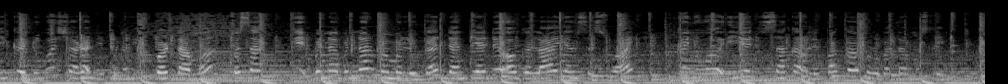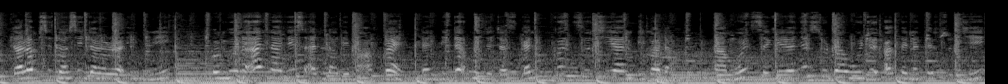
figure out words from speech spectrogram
jika dua syarat dipenuhi. Pertama, pesakit benar-benar memerlukan dan tiada organ lain yang sesuai. Kedua, ia disahkan oleh pakar perubatan Muslim. Dalam situasi darurat ini, penggunaan najis adalah dimaafkan dan tidak menjejaskan kesucian ibadah. Namun, sekiranya sudah wujud alternatif suci,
